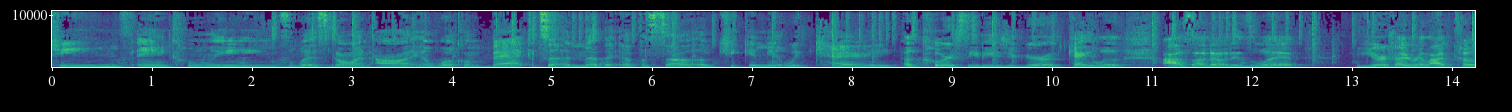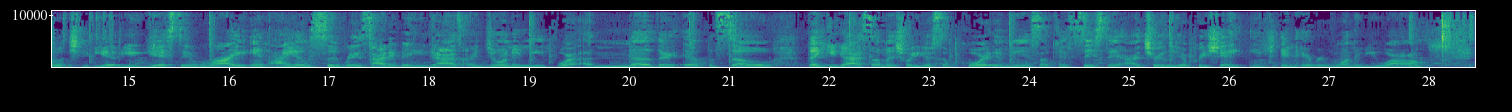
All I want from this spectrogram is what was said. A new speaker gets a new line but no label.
kings and queens. What's going on? And welcome back to another episode of Kicking It with Kay. Of course, it is your girl, Kayla, also known as what? Your favorite life coach. Yep, you guessed it right. And I am super excited that you guys are joining me for another episode. Thank you guys so much for your support and being so consistent. I truly appreciate each and every one of you all.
